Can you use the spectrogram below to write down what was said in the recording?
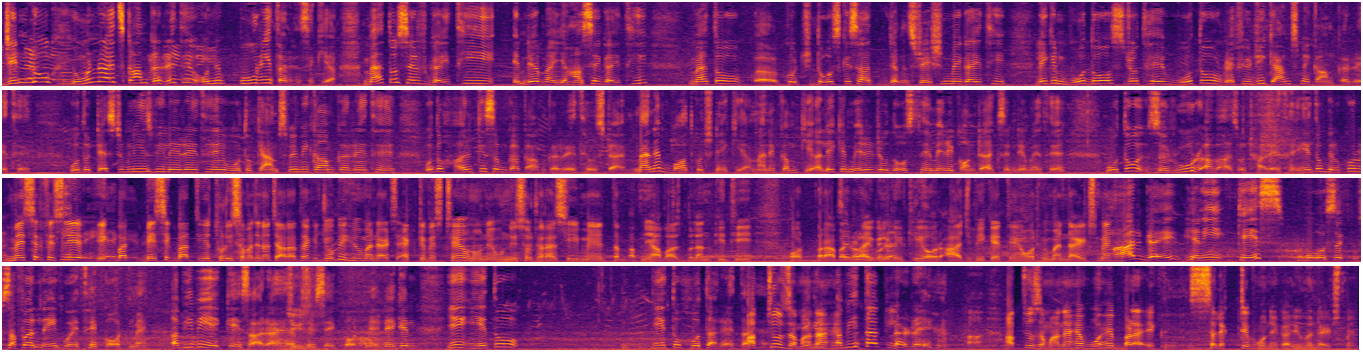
जिन लोग ह्यूमन राइट्स काम कर रहे थे उन्हें पूरी तरह से किया। मैं तो सिर्फ़ गई थी इंडिया मैं यहाँ से गई थी। मैं तो आ, कुछ दोस्त के साथ डेमोन्स्ट्रेशन में गई थी लेकिन वो दोस्त जो थे वो तो रेफ्यूजी कैंप्स में काम कर रहे थे। वो तो टेस्टमनीज भी ले रहे थे वो तो कैंप्स में भी काम कर रहे थे वो तो हर किस्म का काम कर रहे थे उस टाइम मैंने बहुत कुछ नहीं किया मैंने कम किया लेकिन मेरे जो दोस्त थे मेरे कॉन्टैक्ट्स इंडिया में थे वो तो ज़रूर आवाज़ उठा रहे थे। ये तो बिल्कुल मैं सिर्फ़ इसलिए है एक बात बेसिक बात ये थोड़ी समझना चाह रहा था कि जो भी ह्यूमन राइट्स एक्टिविस्ट हैं उन्होंने उन्नीस सौ चौरासी में तब अपनी आवाज़ बुलंद की थी। और बराबर लड़ाई भी लड़ी थी और आज भी कहते हैं और ह्यूमन राइट्स में। हार गए यानी केस वो सफल नहीं हुए थे कोर्ट में। अभी भी एक केस आ रहा है जी, जी। से कोर्ट में लेकिन ये ये तो ये तो होता रहता अब है। जो ज़माना है- अभी तक लड़ रहे हैं। हाँ, अब जो ज़माना है वो है बड़ा एक सेलेक्टिव होने का ह्यूमन राइट्स में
